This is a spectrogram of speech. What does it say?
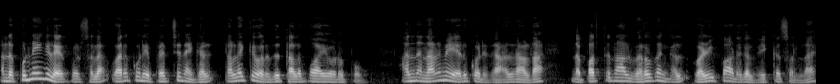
அந்த புண்ணியங்கள் ஏற்பட சொல்ல வரக்கூடிய பிரச்சனைகள் தலைக்கு வருது தலைப்பாயோட போகும். அந்த நிலைமை ஏற்படுது அதனால தான் இந்த பத்து நாள் விரதங்கள் வழிபாடுகள் வைக்க சொல்ல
